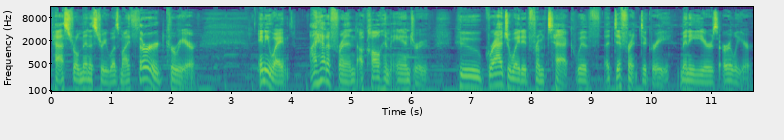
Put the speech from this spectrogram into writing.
pastoral ministry was my third career. Anyway, I had a friend, I'll call him Andrew, who graduated from Tech with a different degree many years earlier.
